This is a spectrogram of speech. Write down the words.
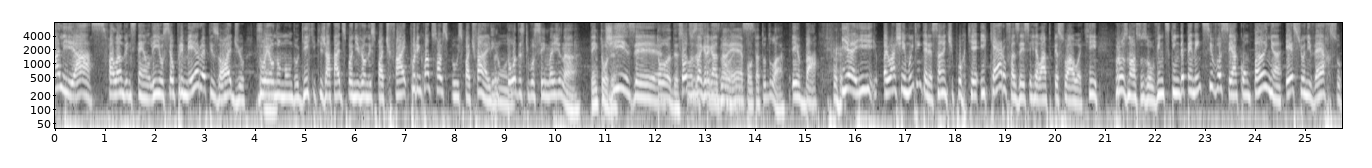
Aliás, falando em Stan Lee, o seu primeiro episódio do Eu no Mundo Geek, que já tá disponível no Spotify. Por enquanto, só o Sp- o Spotify, Tem Bruno? todas que você imaginar. Tem todas. Deezer. Todas. Todos todas, os agregadores. Na Apple, tá tudo lá. Eba. E aí, eu achei muito interessante porque, e quero fazer esse relato pessoal aqui para os nossos ouvintes, que independente se você acompanha esse universo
